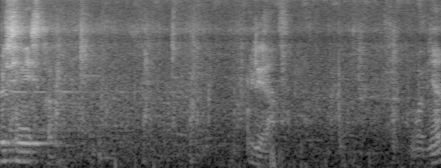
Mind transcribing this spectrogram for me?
Le sinistre, il est là. On voit bien.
